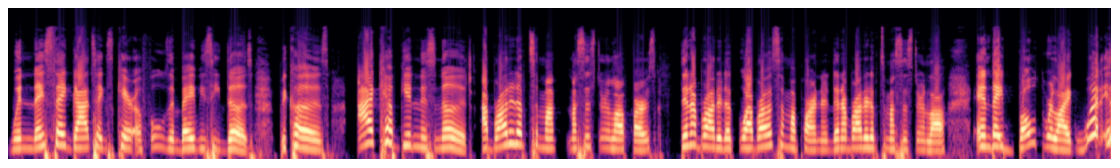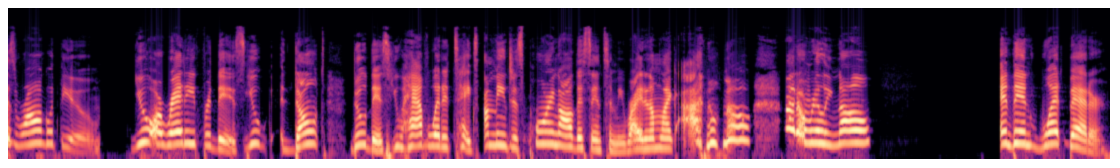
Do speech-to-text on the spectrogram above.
when they say God takes care of fools and babies, he does. Because I kept getting this nudge. I brought it up to my, my sister in law first. Then I brought it up. Well, I brought it to my partner. Then I brought it up to my sister in law. And they both were like, What is wrong with you? You are ready for this. You don't do this. You have what it takes. I mean, just pouring all this into me, right? And I'm like, I don't know. I don't really know. And then what better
